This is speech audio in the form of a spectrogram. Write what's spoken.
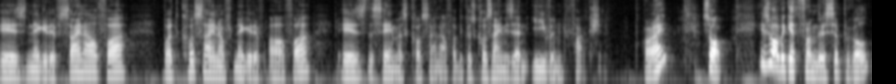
is negative sine alpha, but cosine of negative alpha is the same as cosine alpha because cosine is an even function. All right? So here's what we get from the reciprocal.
